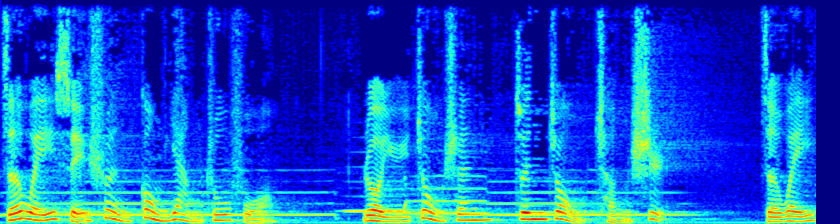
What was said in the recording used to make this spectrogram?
则为随顺供养诸佛；若于众生尊重成事，则为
